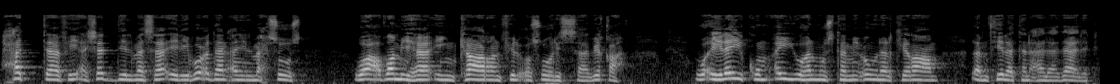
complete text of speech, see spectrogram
حتى في أشد المسائل بعدا عن المحسوس وأعظمها إنكارا في العصور السابقة. وإليكم أيها المستمعون الكرام أمثلة على ذلك.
